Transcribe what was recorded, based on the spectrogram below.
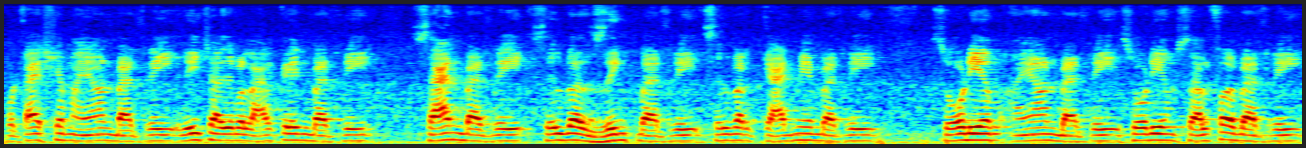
potassium ion battery, rechargeable alkaline battery, sand battery, silver zinc battery, silver cadmium battery, sodium ion battery, sodium sulfur battery,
